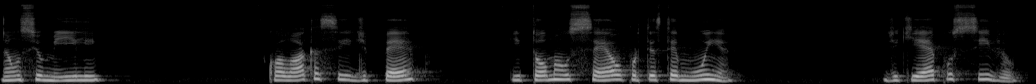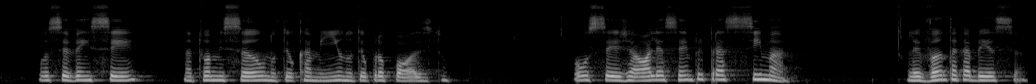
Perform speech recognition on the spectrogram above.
não se humilhe, Coloca-se de pé e toma o céu por testemunha de que é possível você vencer na tua missão, no teu caminho, no teu propósito. Ou seja, olha sempre para cima, levanta a cabeça,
